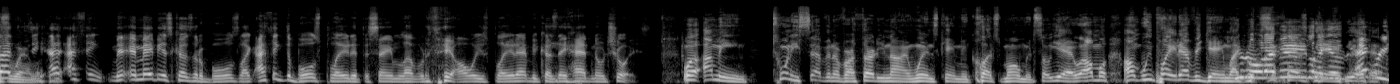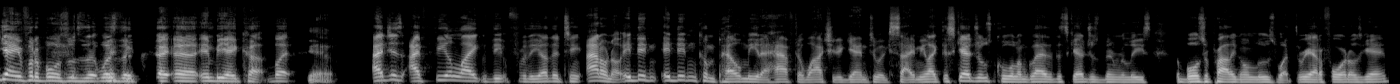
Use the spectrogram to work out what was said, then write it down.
I think, I, I think, and maybe it's because of the Bulls. Like, I think the Bulls played at the same level that they always played at because they had no choice. Well, I mean, 27 of our 39 wins came in clutch moments. So yeah, um, we played every game like you know what I mean. Like game, yeah. every game for the Bulls was the was the uh, uh NBA Cup. But yeah, I just I feel like the for the other team, I don't know. It didn't it didn't compel me to have to watch it again to excite me. Like the schedule's cool. I'm glad that the schedule's been released. The Bulls are probably gonna lose what three out of four of those games.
